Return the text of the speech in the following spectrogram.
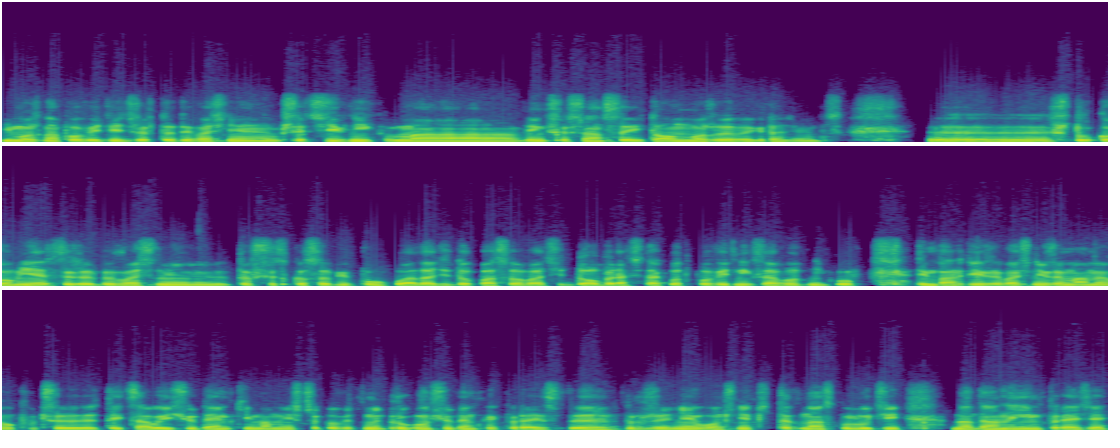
i można powiedzieć, że wtedy właśnie przeciwnik ma większe szanse i to on może wygrać, więc e, sztuką jest, żeby właśnie to wszystko sobie poukładać, dopasować i dobrać tak odpowiednich zawodników. Tym bardziej, że właśnie, że mamy oprócz e, tej całej siódemki, mamy jeszcze powiedzmy drugą siódemkę, która jest e, w drużynie, łącznie 14 ludzi na danej imprezie,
